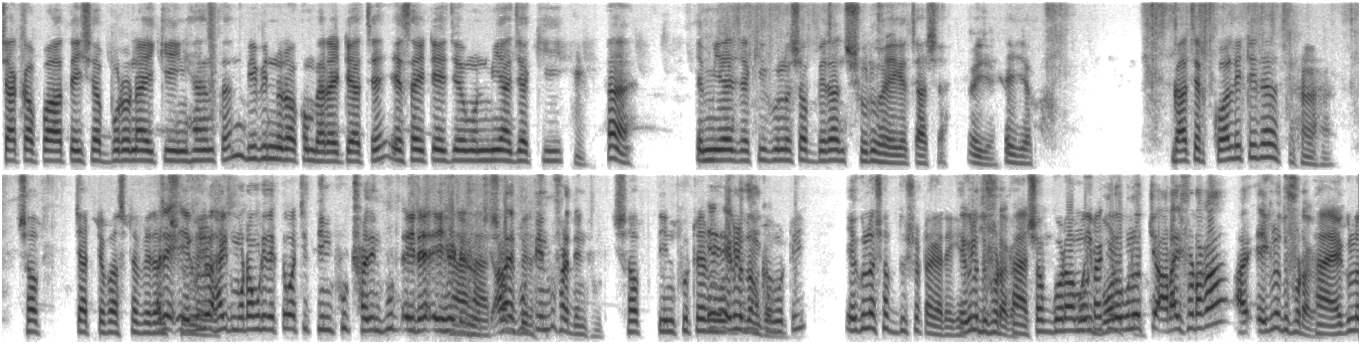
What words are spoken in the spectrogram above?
চাকাপাত এইসব বোরোনাই কিং হ্যান ত্যান বিভিন্ন রকম ভ্যারাইটি আছে। এ সাইডে যেমন মিয়াজাকি। হ্যাঁ এই মিয়াজাকি গুলো সব বেরান শুরু হয়ে গেছে আসা এই যে। এই দেখো। গাছের কোয়ালিটি দেখো হ্যাঁ হ্যাঁ। সব চারটে পাঁচটা বেরান হয়ে এগুলো। হাইট মোটামুটি দেখতে পাচ্ছি তিন ফুট সাড়ে তিন ফুট এই হাইটে হ্যাঁ, সব আড়াই ফুট তিন ফুট সাড়ে তিন ফুট। সব তিন ফুটের এ- মধ্যে এগুলোর দাম মোটামুটি এগুলো সব দুশো টাকা রেখে এগুলো দুশো টাকা? হ্যাঁ সব গোড়া মোটা বড়গুলো হচ্ছে আড়াইশো টাকা আর এগুলো দুশো টাকা? হ্যাঁ এগুলো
